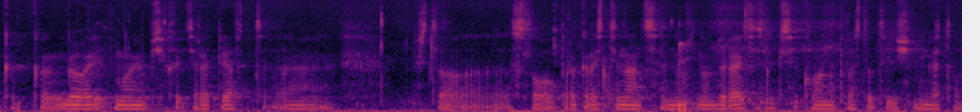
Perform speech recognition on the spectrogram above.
Как, как говорит мой психотерапевт, э, что слово прокрастинация нужно убирать из лексикона, просто ты еще не готов.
